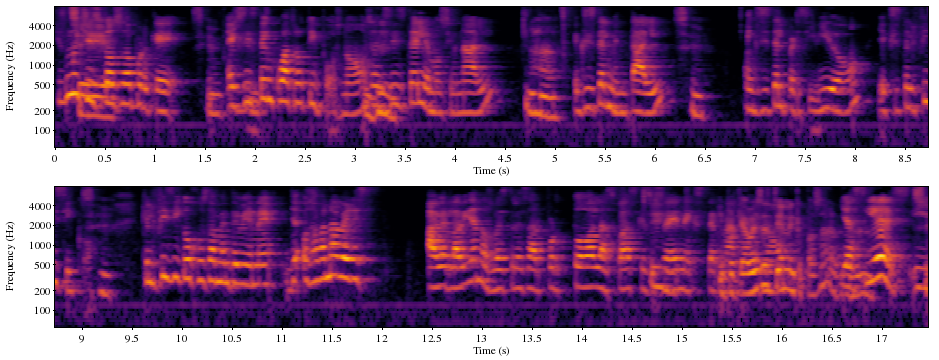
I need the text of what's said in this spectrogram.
Y es muy chistoso porque existen cuatro tipos, ¿no? O sea, existe el emocional, Ajá. existe el mental, existe el percibido y existe el físico. Que el físico justamente viene, o sea, van a ver, es, a ver, la vida nos va a estresar por todas las cosas que suceden externamente. Y porque a veces tiene que pasar. Y así es, y,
